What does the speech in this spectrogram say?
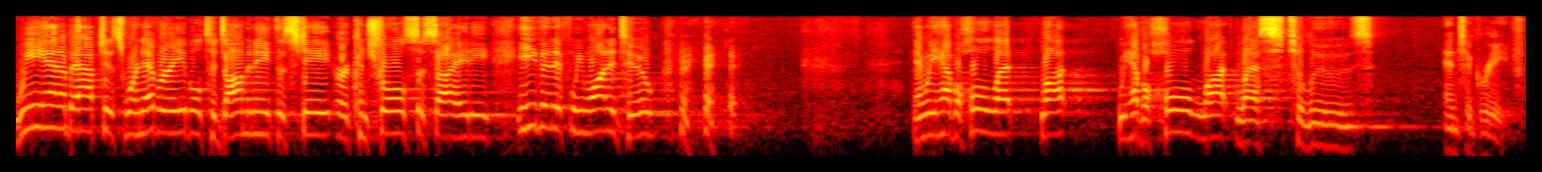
We Anabaptists were never able to dominate the state or control society, even if we wanted to. and we have a whole lot, lot we have a whole lot less to lose and to grieve.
